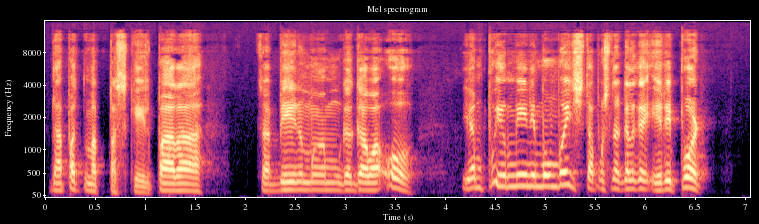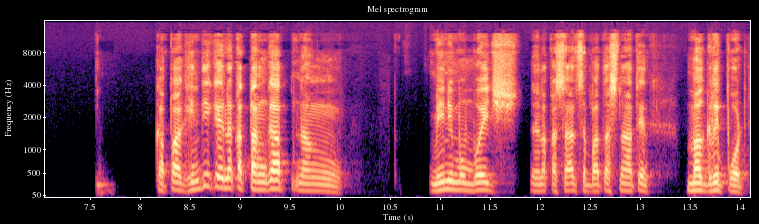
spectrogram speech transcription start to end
Dapat mapaskil para sabihin ng mga manggagawa, oh, yan po yung minimum wage, tapos nagalagay, i-report. Kapag hindi kayo nakatanggap ng minimum wage na nakasaad sa batas natin, mag-report,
